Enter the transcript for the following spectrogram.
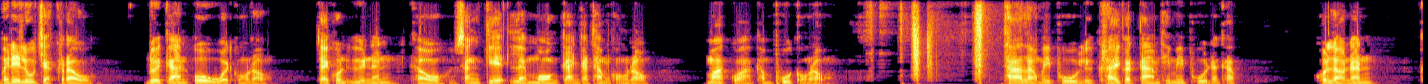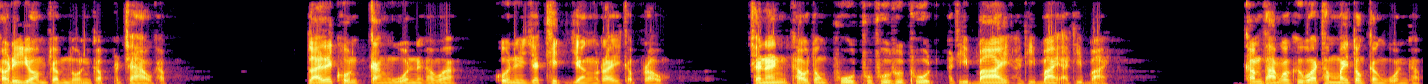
ไม่ได้รู้จักเราด้วยการโอ้อวดของเรา แต่คนอื่นนั้นเขาสังเกตและมองการกระทำของเรามากกว่าคำพูดของเรา ถ้าเราไม่พูดหรือใครก็ตามที่ไม่พูดนะครับ คนเหล่านั้นเขาได้ยอมจำนนกับพระเจ้าครับ หลายหลายคนกังวลนะครับว่า คนอื่นจะคิดอย่างไรกับเรา ฉะนั้นเขาต้องพูดพูดพูดพูดพูด อธิบาย อธิบายอธิบายคำถามก็คือว่าทำไมต้องกังวลครับ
